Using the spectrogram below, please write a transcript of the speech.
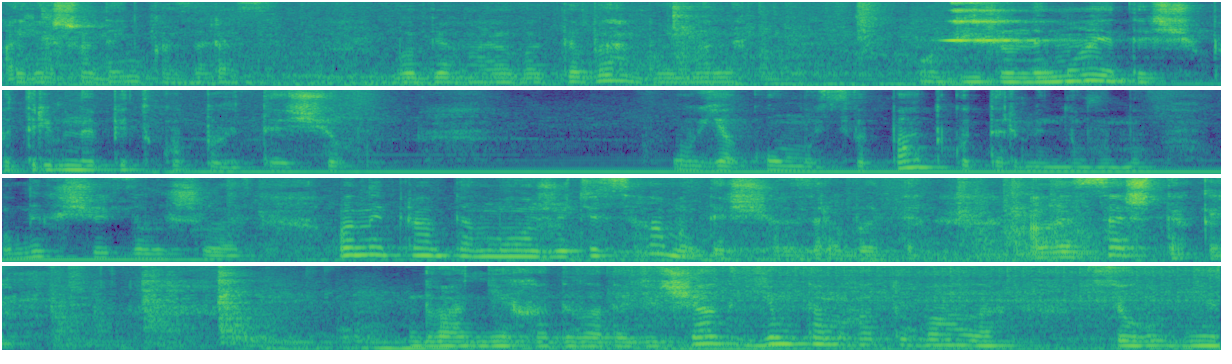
А я швиденько зараз вибігаю в АТБ, бо в мене обіду немає, дещо потрібно підкупити, щоб у якомусь випадку терміновому у них щось залишилось. Вони, правда, можуть і саме дещо зробити, але все ж таки два дні ходила до дівчат, їм там готувала. Сьогодні,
